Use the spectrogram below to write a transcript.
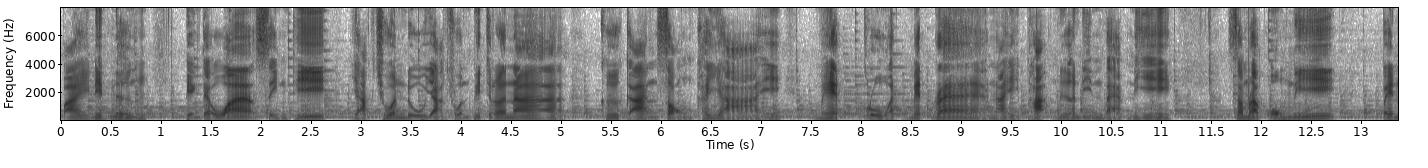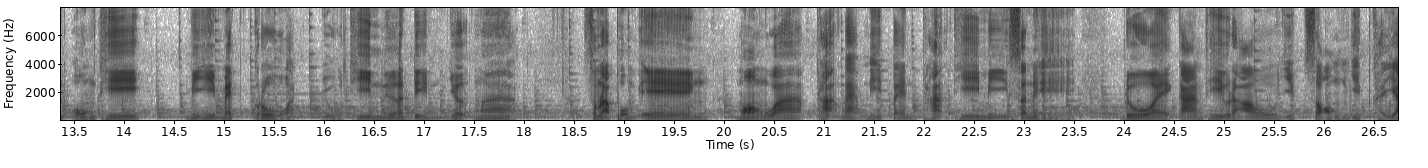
ไปนิดนึง เพียงแต่ว่าสิ่งที่อยากชวนดูอยากชวนพิจารณา คือการส่องขยายเม็ดกรวดเม็ดแร่ในพระเนื้อดินแบบนี้สำหรับองค์นี้เป็นองค์ที่มีเม็ดกรวดอยู่ที่เนื้อดินเยอะมากสำหรับผมเองมองว่าพระแบบนี้เป็นพระที่มีเสน่ห์ด้วยการที่เราหยิบส่องหยิบขย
